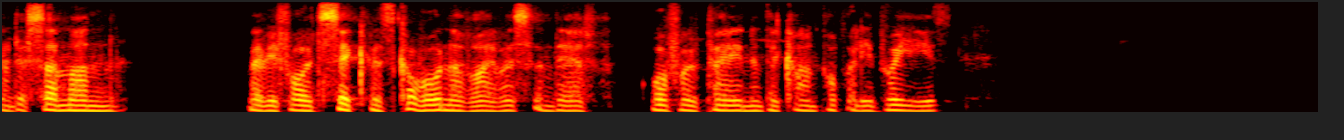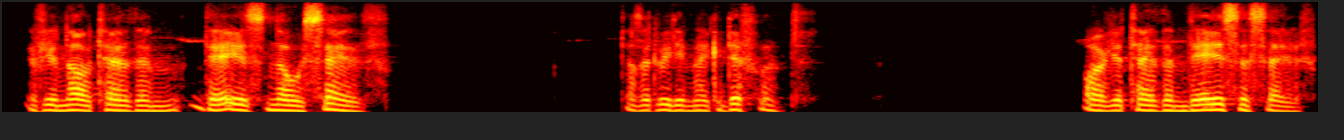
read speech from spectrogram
And if someone maybe falls sick with coronavirus and they have awful pain and they can't properly breathe, if you now tell them there is no self, does it really make a difference? Or if you tell them there is a self,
